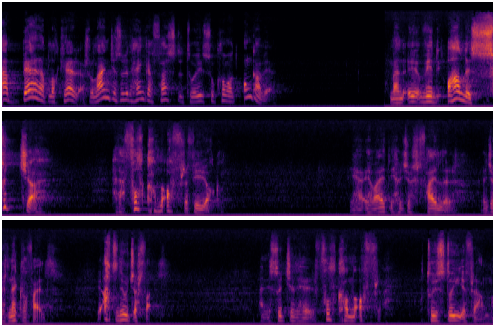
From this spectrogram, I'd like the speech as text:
er bare blokkerer. Så langt som vi henger først til, så kommer det omgang ved. Men vi alle suttja Det er fullkomne offre for okkum. Ja, jeg vet, jeg har gjort feiler. Jeg har gjort nekva feil. Jeg har alltid gjort feil. Men jeg synes det her fullkomne offre. Og tog støye fram.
